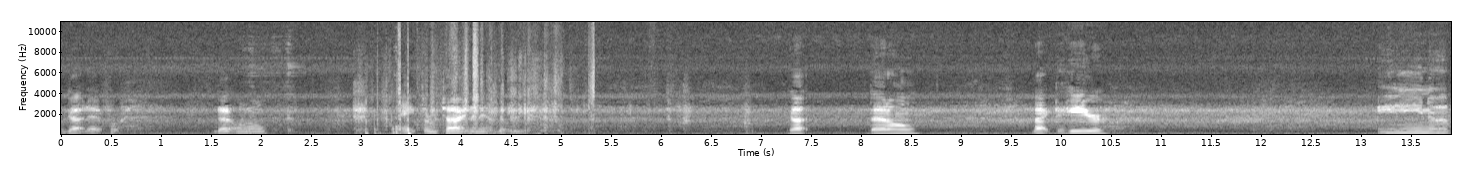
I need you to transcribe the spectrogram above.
We got that for that one on. Ain't through tightening it, but we got that on. Back to here and up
